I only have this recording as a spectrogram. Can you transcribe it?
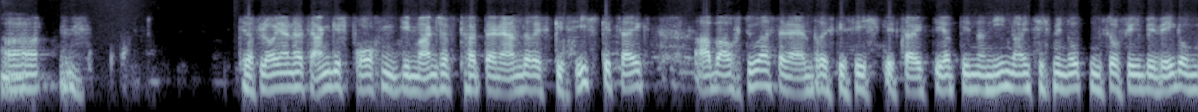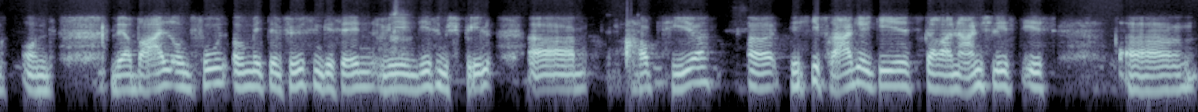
Mhm. Der Florian hat es angesprochen, die Mannschaft hat ein anderes Gesicht gezeigt, aber auch du hast ein anderes Gesicht gezeigt. Ihr habt in noch nie 90 Minuten so viel Bewegung und verbal und, und mit den Füßen gesehen wie in diesem Spiel. Ähm, habt ihr, äh, die, die Frage, die jetzt daran anschließt, ist, ähm,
